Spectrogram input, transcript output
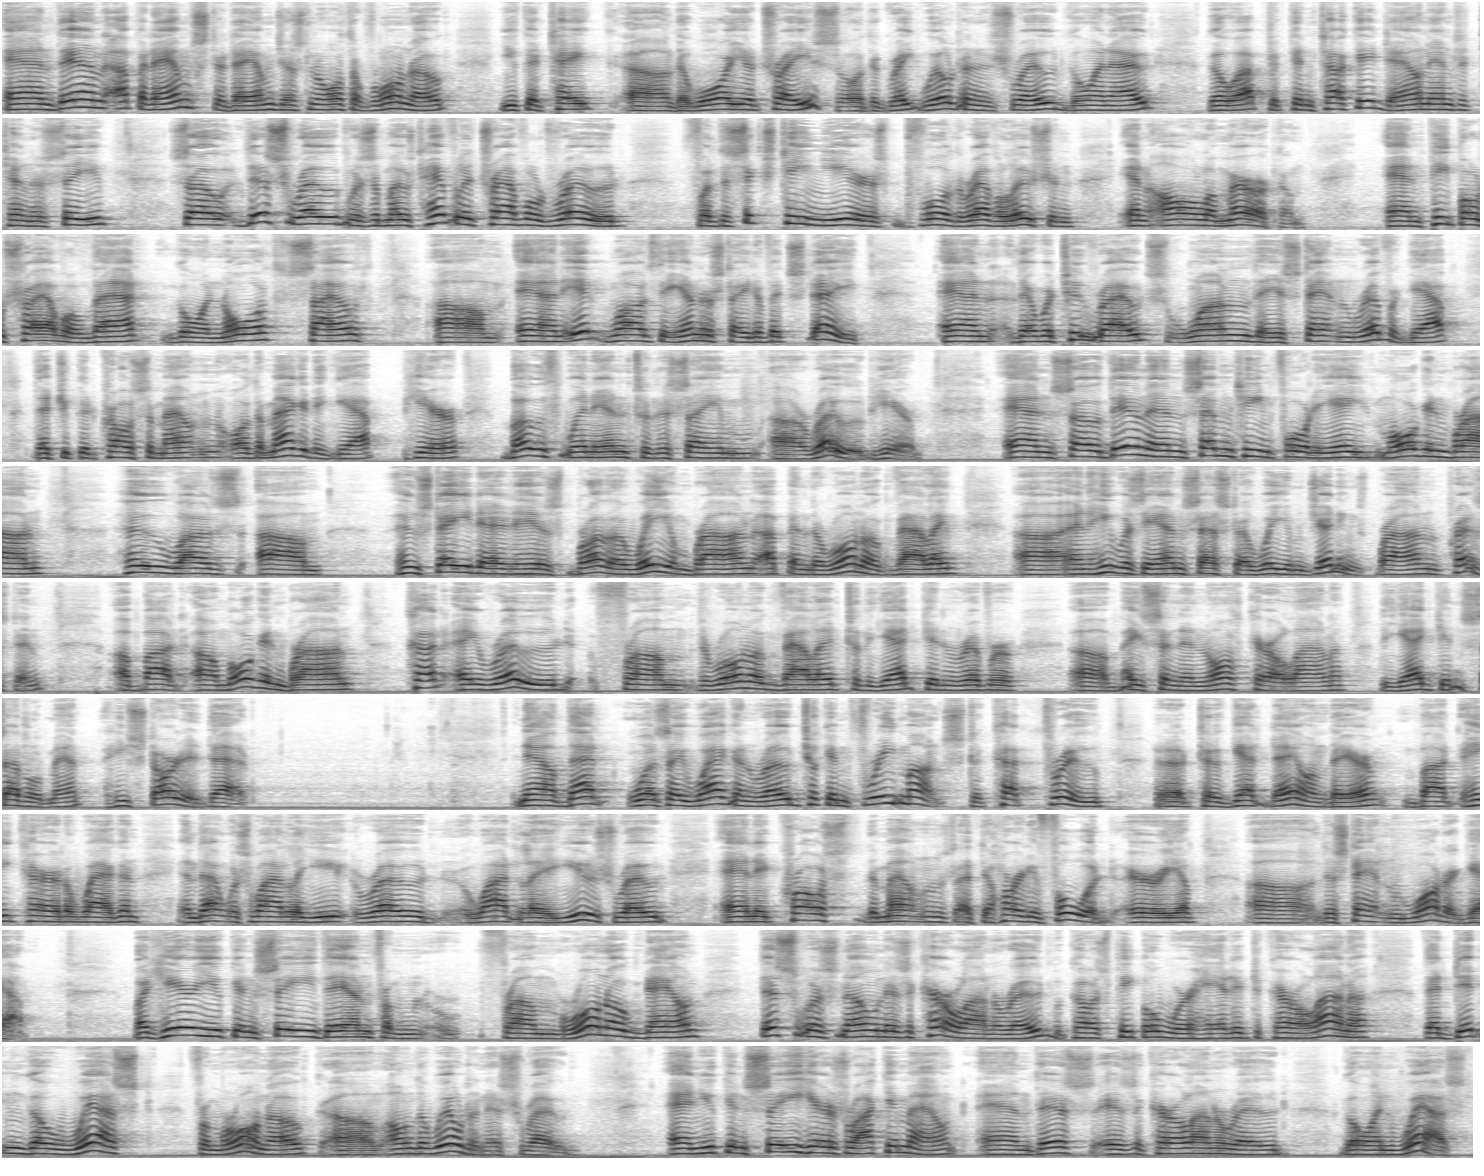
And then up at Amsterdam, just north of Roanoke, you could take uh, the Warrior Trace or the Great Wilderness Road going out, go up to Kentucky, down into Tennessee. So this road was the most heavily traveled road for the 16 years before the Revolution in all America. And people traveled that going north, south, um, and it was the interstate of its day. And there were two routes one, the Staunton River Gap, that you could cross the mountain, or the Maggodee Gap here. Both went into the same uh, road here. And so then in 1748, Morgan Brown, who was um, who stayed at his brother William Brown up in the Roanoke Valley, uh, and he was the ancestor of William Jennings Brown, president. Uh, but uh, Morgan Brown cut a road from the Roanoke Valley to the Yadkin River uh, basin in North Carolina, the Yadkin settlement. He started that. Now, that was a wagon road, took him three months to cut through uh, to get down there, but he carried a wagon, and that was widely road, widely used road, and it crossed the mountains at the Hardy Ford area, uh, the Staunton Water Gap. But here you can see then from from Roanoke down, this was known as the Carolina Road because people were headed to Carolina that didn't go west from Roanoke um, on the Wilderness Road. And you can see here's Rocky Mount, and this is the Carolina Road going west.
